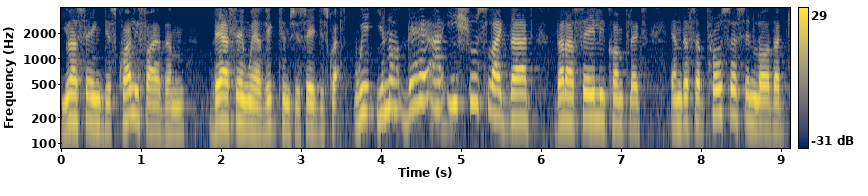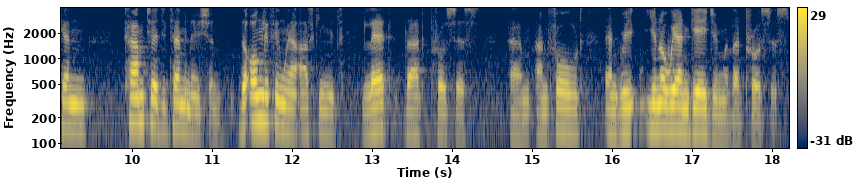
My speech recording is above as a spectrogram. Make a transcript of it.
You are saying disqualify them they are saying we are victims. You say disqual. We, you know, there are issues like that that are fairly complex, and there's a process in law that can come to a determination. The only thing we are asking is let that process um, unfold, and we, you know, we are engaging with that process.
